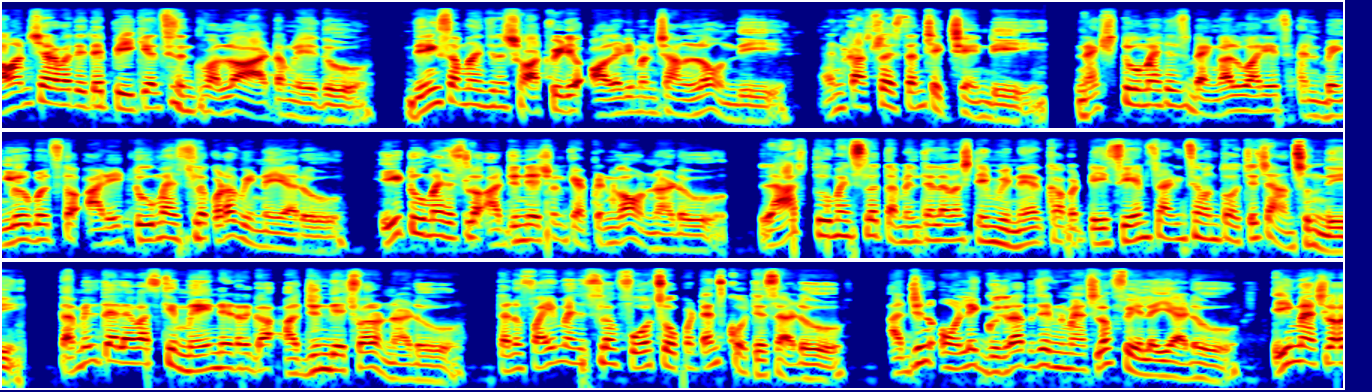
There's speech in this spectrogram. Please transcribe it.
పవన్ షరావత్ అయితే పీకేఎల్ సీజన్ ట్వెల్వ్లో ఆడటం లేదు. దీనికి సంబంధించిన షార్ట్ వీడియో ఆల్రెడీ మన ఛానల్లో ఉంది. అండ్ కాస్ట్లో ఇస్తాను చెక్ చేయండి. Next two matches Bengal warriors and Bengaluru బుల్స్తో ఆడి టూ మ్యాచెస్లో కూడా విన్ అయ్యారు. ఈ టూ మ్యాచెస్లో అర్జున్ దేశ్వల్ కెప్టెన్గా ఉన్నాడు. లాస్ట్ టూ మ్యాచెస్లో తమిళ తెలవాస్ టీం విన్ అయ్యారు కాబట్టి సేమ్ స్టార్టింగ్ సెవెన్తో వచ్చే ఛాన్స్ ఉంది. తమిళ తెలవాస్కి మెయిన్ లీడర్గా అర్జున్ దేశ్వాల్ ఉన్నాడు. తను ఫైవ్ మ్యాచెస్లో ఫోర్ సూపర్ టెన్స్ కొట్టేశాడు. అర్జున్ ఓన్లీ గుజరాత్ జరిగిన మ్యాచ్లో ఫెయిల్ అయ్యాడు. ఈ మ్యాచ్లో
